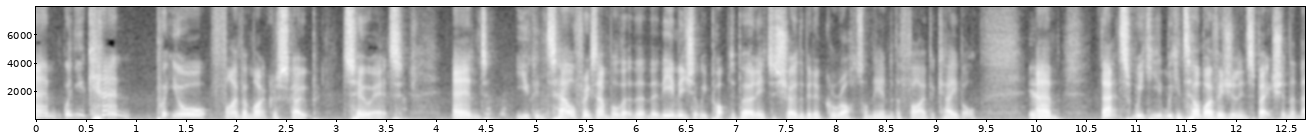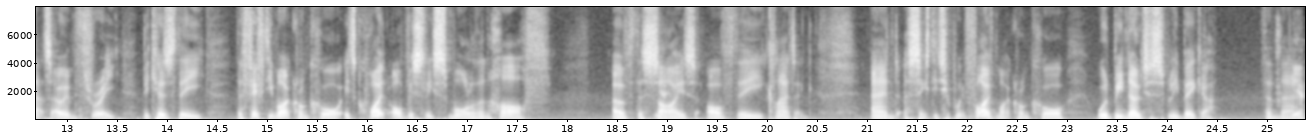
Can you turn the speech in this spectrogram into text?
Um, well, you can put your fibre microscope to it and you can tell, for example, that the, the, image that we popped up earlier to show the bit of grot on the end of the fibre cable. Yeah. Um, that's we can, we can tell by visual inspection that that's OM3 because the the 50 micron core is quite obviously smaller than half of the size yeah. of the cladding, and a 62.5 micron core would be noticeably bigger than that. Yeah.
